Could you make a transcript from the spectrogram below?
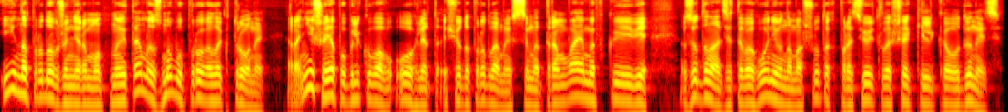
І на продовження ремонтної теми знову про електрони. Раніше я публікував огляд щодо проблеми з цими трамваями в Києві. З 11 вагонів на маршрутах працюють лише кілька одиниць.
